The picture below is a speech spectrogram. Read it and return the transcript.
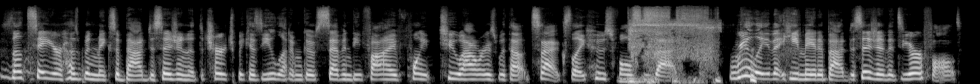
Let's say your husband makes a bad decision at the church because you let him go 75.2 hours without sex. Like, whose fault is that? really, that he made a bad decision. It's your fault.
